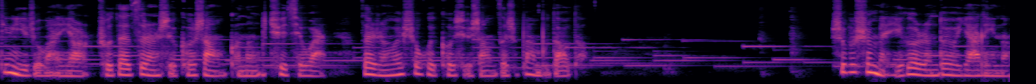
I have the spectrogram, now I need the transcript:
定义这玩意儿，除在自然学科上可能确切外，在人为社会科学上则是办不到的。是不是每一个人都有压力呢？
